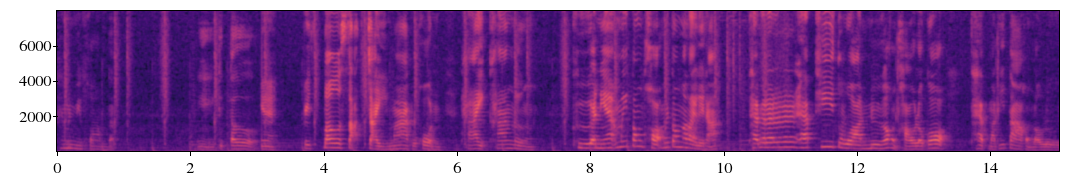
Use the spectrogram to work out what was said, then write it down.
ให้มันมีความแบบนี่กลิตเตอร์ไงกลิตเตอร์สะใจมากทุกคนทาอีกข้างหนึ่ง คืออันเนี้ยไม่ต้องเคาะไม่ต้องอะไรเลยนะ แทบแทบแทบแทบแทบที่ตัวเนื้อของเขาแล้วก็แทบมาที่ตาของเราเลย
